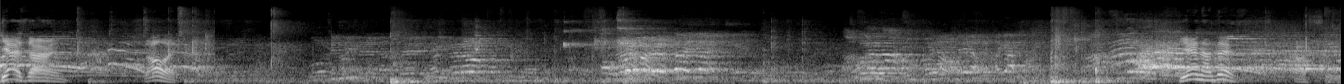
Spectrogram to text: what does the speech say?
Yes, Aaron. Solid. Yeah, Hernandez. Casi. Ah,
